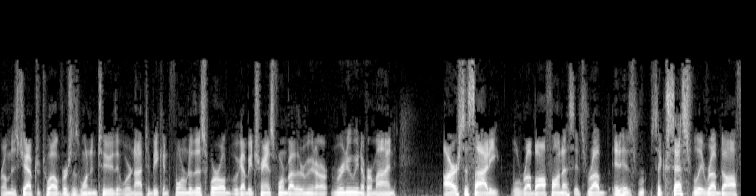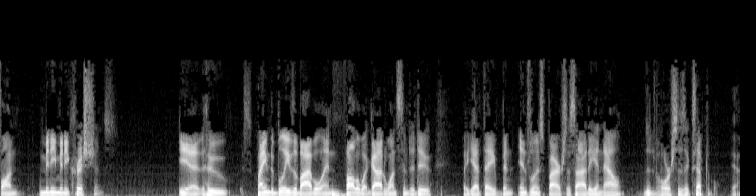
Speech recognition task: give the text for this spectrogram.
Romans chapter 12, verses 1 and 2, that we're not to be conformed to this world. We've got to be transformed by the renewing of our mind. Our society will rub off on us. It's rub, it has successfully rubbed off on many, many Christians yeah, who claim to believe the Bible and follow what God wants them to do, but yet they've been influenced by our society, and now the divorce is acceptable. Yeah.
